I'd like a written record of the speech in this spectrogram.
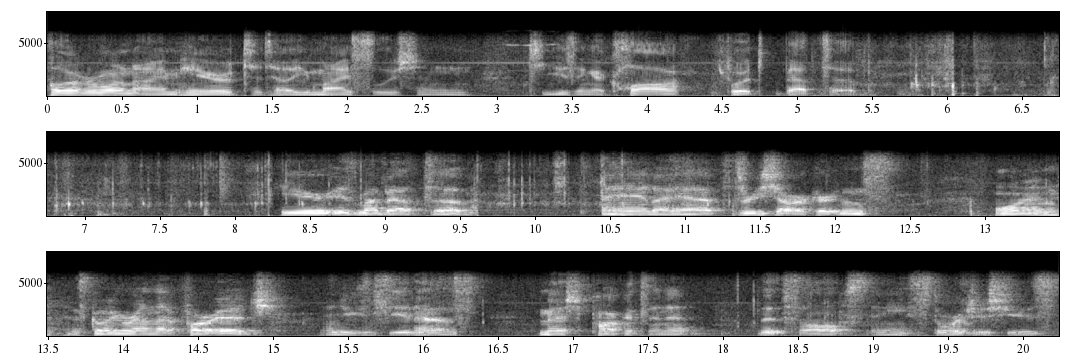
Hello everyone, I'm here to tell you my solution to using a claw foot bathtub. Here is my bathtub and I have three shower curtains. One is going around that far edge and you can see it has mesh pockets in it that solves any storage issues.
